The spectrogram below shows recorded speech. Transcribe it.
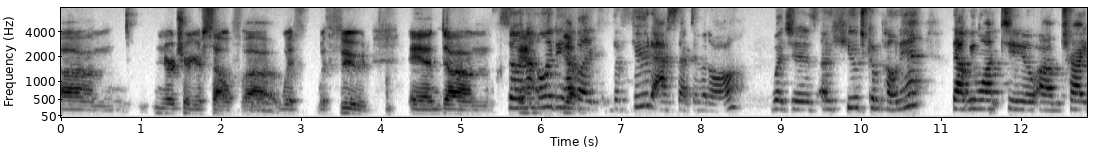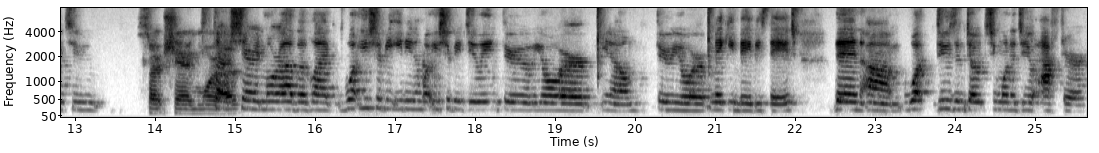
um, nurture yourself uh, mm-hmm. with with food and um, so and, not only do you yeah. have like the food aspect of it all which is a huge component that we want to um, try to start sharing more start of. sharing more of of like what you should be eating and what you should be doing through your you know through your making baby stage. Then um, what do's and don'ts you want to do after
